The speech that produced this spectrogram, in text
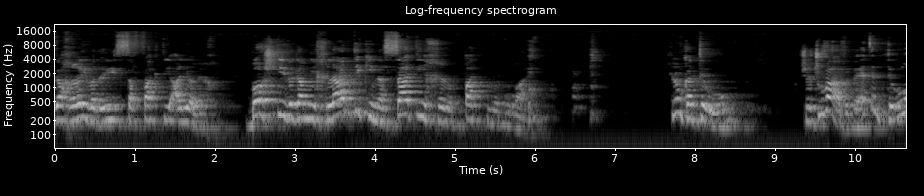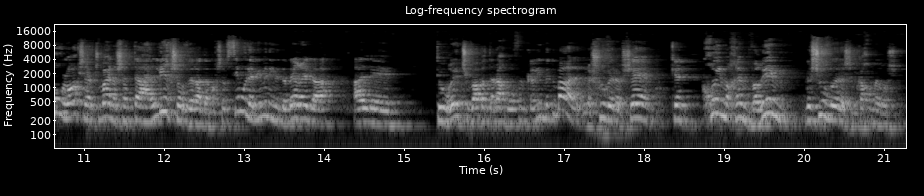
ואחרי ודאי ספגתי על ירך, בושתי וגם נכלמתי כי נשאתי חרפת נעוריי. יש לנו כאן תיאור של תשובה, ובעצם תיאור לא רק של התשובה, אלא של התהליך שעובר אדם. עכשיו שימו לב, אם אני מדבר רגע על uh, תיאורי תשובה בתנ"ך באופן כללי, מדובר על לשוב אל השם, כן, קחו עמכם דברים ושובו אל השם, כך אומר ראש.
